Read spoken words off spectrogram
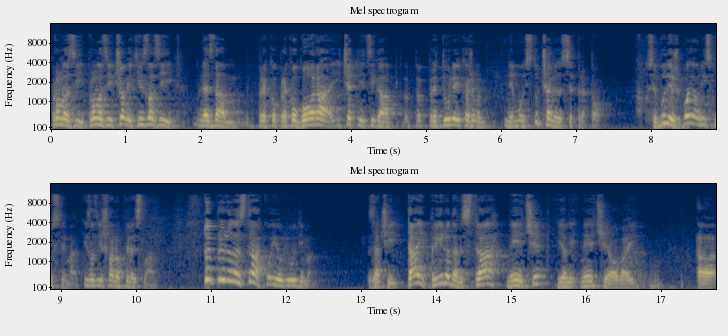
prolazi, prolazi čovjek izlazi, ne znam, preko preko gora i četnici ga preturaju i kažemo nemoj slučajno da se prepao. Ako se budeš bojao, nisi musliman. Izlaziš van okvira islama. To je prirodan strah koji je u ljudima. Znači, taj prirodan strah neće, jeli, neće ovaj, a,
